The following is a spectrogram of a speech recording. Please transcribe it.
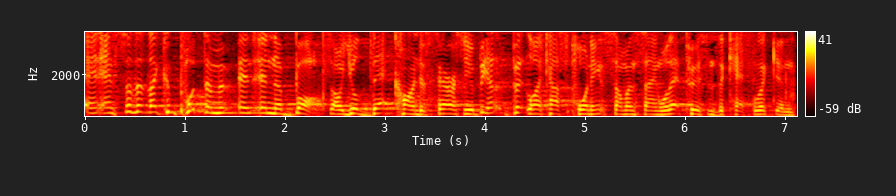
and, and so that they could put them in, in, a box. Oh, you're that kind of Pharisee. It'd be a bit like us pointing at someone saying, well, that person's a Catholic and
